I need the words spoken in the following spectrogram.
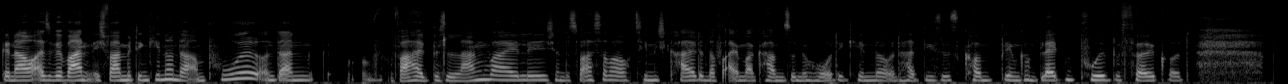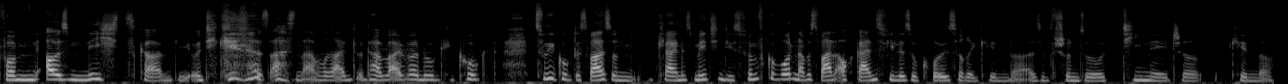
Genau, also wir waren, ich war mit den Kindern da am Pool und dann war halt ein bisschen langweilig und das Wasser war auch ziemlich kalt und auf einmal kam so eine Horde Kinder und hat dieses den kompletten Pool bevölkert. Vom, aus dem Nichts kamen die und die Kinder saßen am Rand und haben einfach nur geguckt, zugeguckt. Das war so ein kleines Mädchen, die ist fünf geworden, aber es waren auch ganz viele so größere Kinder, also schon so Teenager-Kinder.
